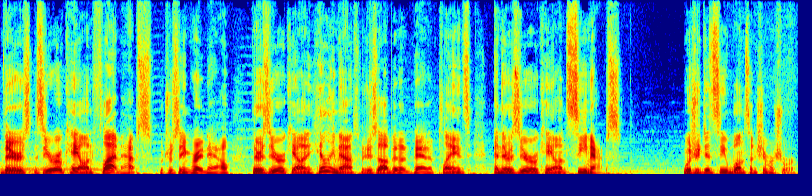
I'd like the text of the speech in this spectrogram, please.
There's 0K on flat maps, which we're seeing right now. There's 0K on hilly maps, which you saw a bit on Bandit Plains. And there's 0K on C maps, which we did see once on Shimmershore.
